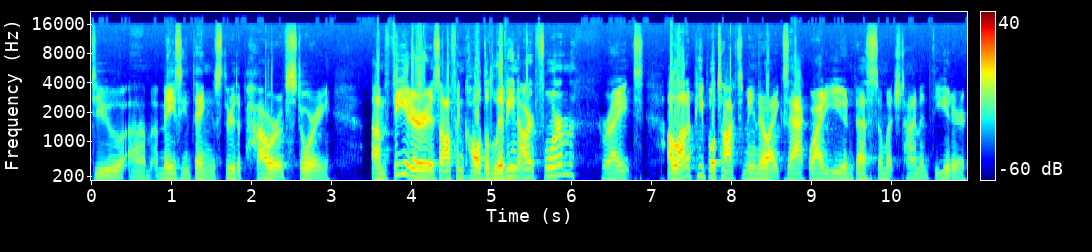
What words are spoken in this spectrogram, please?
do um, amazing things through the power of story. Um, theater is often called the living art form, right? A lot of people talk to me and they're like, Zach, why do you invest so much time in theater?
